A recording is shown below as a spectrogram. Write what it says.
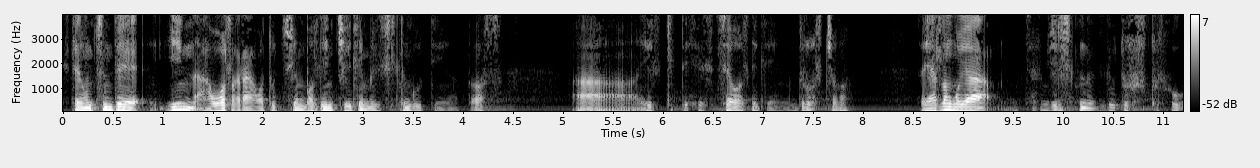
Тэгэхээр үндсэндээ энэ агуулгаар аваад үзэх юм бол энэ чиглэлийн мэрэгчлэлтэнгүүдийн одоо бас а хэрэгцээ бол нэлийн өндөр болж байгаа. За ялангуяа цахим жилтэн илүү төлхөө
